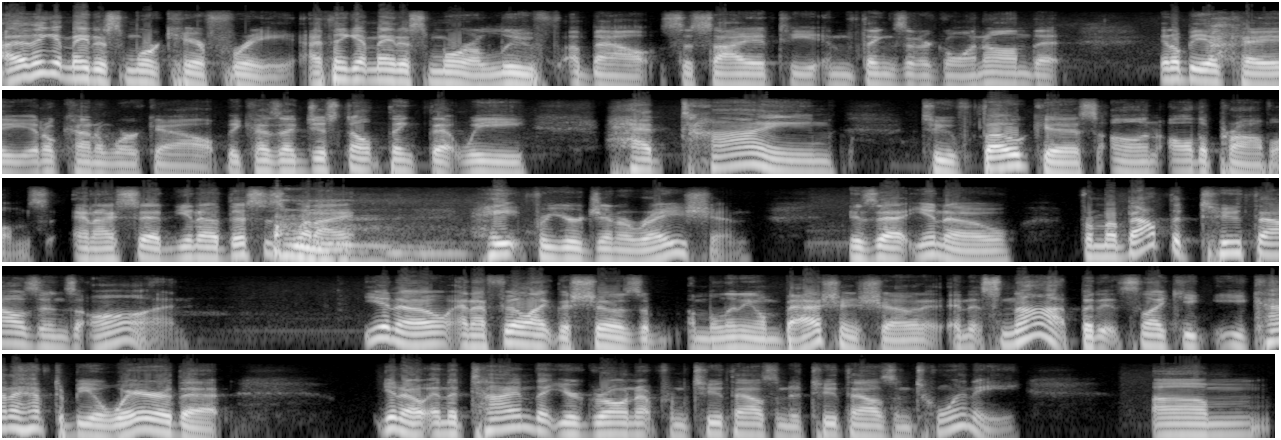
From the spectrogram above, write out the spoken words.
I think it made us more carefree. I think it made us more aloof about society and things that are going on that it'll be okay. It'll kind of work out because I just don't think that we had time to focus on all the problems. And I said, you know, this is what I hate for your generation is that, you know, from about the 2000s on, you know, and I feel like the show is a, a millennium bashing show, and it's not, but it's like you, you kind of have to be aware that, you know, in the time that you're growing up from 2000 to 2020, um,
